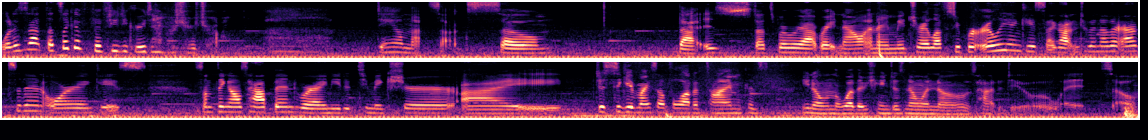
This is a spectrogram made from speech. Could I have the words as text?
what is that? That's like a 50 degree temperature drop. Damn, that sucks. So that is that's where we're at right now and I made sure I left super early in case I got into another accident or in case something else happened where I needed to make sure I just to give myself a lot of time because you know when the weather changes no one knows how to do it so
